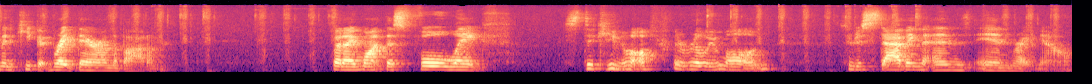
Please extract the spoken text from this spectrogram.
I'm going to keep it right there on the bottom. But I want this full length sticking off. They're really long. So I'm just stabbing the ends in right now.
